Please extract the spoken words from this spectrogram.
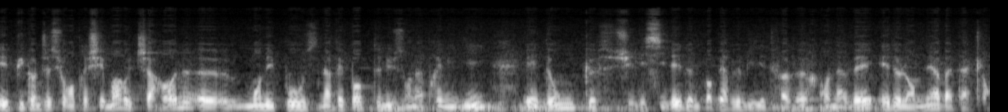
Et puis quand je suis rentré chez moi, rue de Charonne, euh, mon épouse n'avait pas obtenu son après-midi et donc j'ai décidé de ne pas perdre le billet de faveur qu'on avait et de l'emmener à Bataclan.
